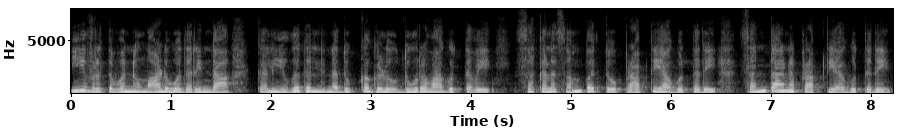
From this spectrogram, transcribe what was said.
ಈ ವ್ರತವನ್ನು ಮಾಡುವುದರಿಂದ ಕಲಿಯುಗದಲ್ಲಿನ ದುಃಖಗಳು ದೂರವಾಗುತ್ತವೆ. ಸಕಲ ಸಂಪತ್ತು ಪ್ರಾಪ್ತಿಯಾಗುತ್ತದೆ. ಸಂತಾನ ಪ್ರಾಪ್ತಿಯಾಗುತ್ತದೆ.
